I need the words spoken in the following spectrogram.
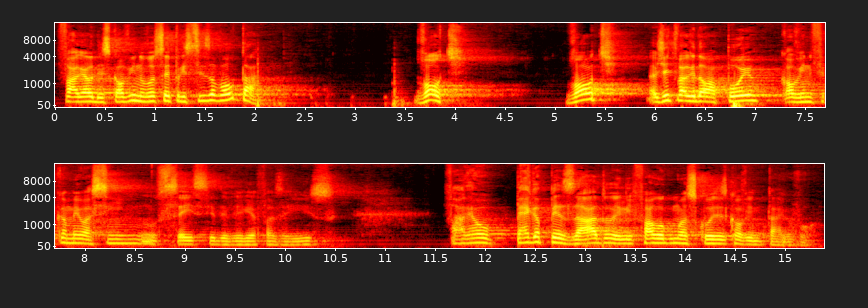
Farel disse: Calvino, você precisa voltar. Volte. Volte. A gente vai lhe dar o apoio. Calvino fica meio assim: não sei se deveria fazer isso. Farel pega pesado, ele fala algumas coisas. Calvino, tá, eu vou.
